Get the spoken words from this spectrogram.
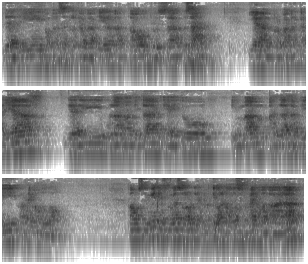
dari pembahasan al-kabair atau dosa besar yang merupakan karya dari ulama kita yaitu Imam Al-Zahabi rahimahullah. Kaum muslimin yang semoga selalu dirahmati oleh Allah Subhanahu wa taala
